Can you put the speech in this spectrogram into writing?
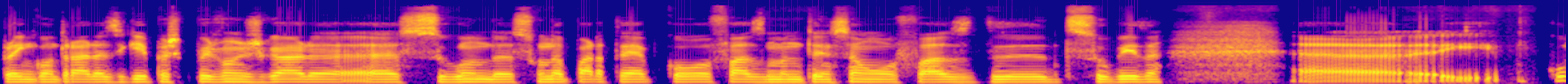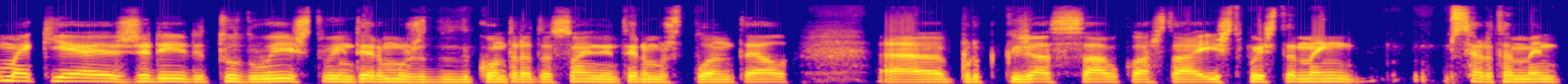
para encontrar as equipas que depois vão jogar a, segunda, a segunda parte da época, ou a fase de manutenção ou a fase de, de subida. Uh, como é que é gerir tudo isto em termos de, de contratações, em termos de plantel? uh, porque já se sabe que lá está, isto depois também certamente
